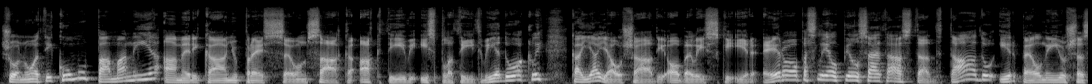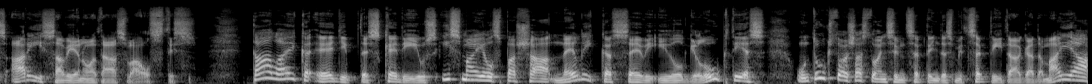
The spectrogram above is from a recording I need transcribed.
Šo notikumu pamanīja amerikāņu prese un sāka aktīvi izplatīt viedokli, ka ja jau šādi obeliski ir Eiropas lielpilsētās, tad tādu ir pelnījušas arī Savienotās valstis. Tā laika Eģiptes kedijus Ismails pašā nelika sevi ilgi lūgties, un 1877. gada maijā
